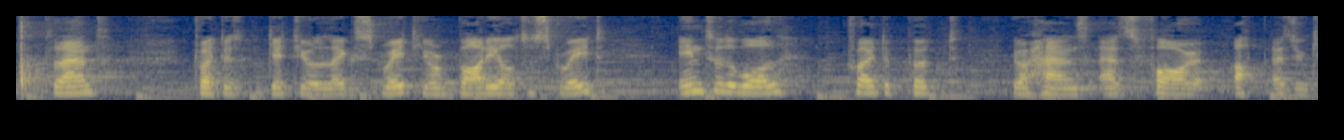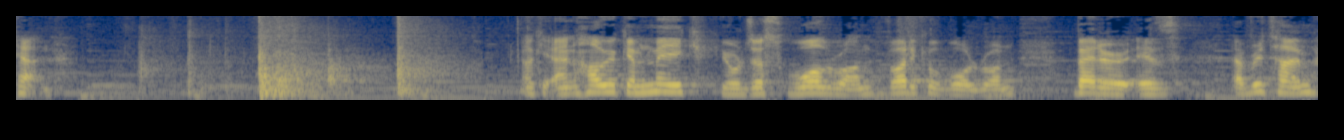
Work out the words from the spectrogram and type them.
plant, try to get your legs straight, your body also straight into the wall. Try to put your hands as far up as you can. Okay, and how you can make your just wall run, vertical wall run, better is every time,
